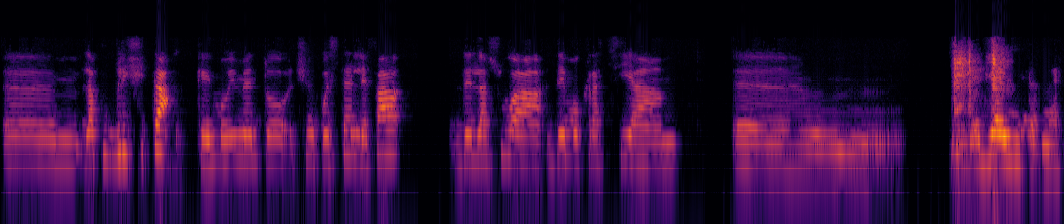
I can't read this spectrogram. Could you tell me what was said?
ehm, la pubblicità che il Movimento 5 Stelle fa della sua democrazia eh, via internet.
